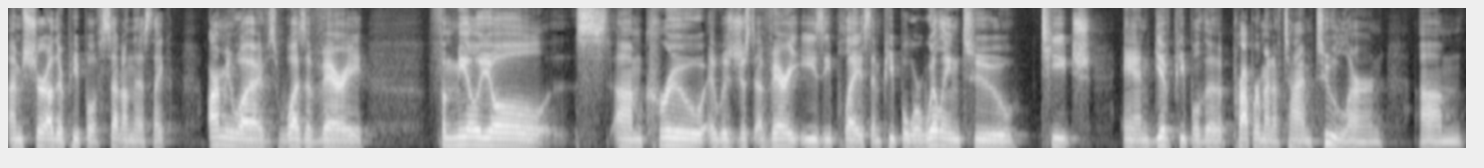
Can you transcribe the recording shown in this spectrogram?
I'm sure other people have said on this, like Army Wives was a very familial um, crew. It was just a very easy place, and people were willing to teach and give people the proper amount of time to learn. Um,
